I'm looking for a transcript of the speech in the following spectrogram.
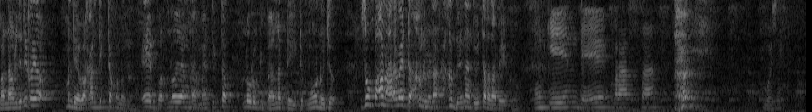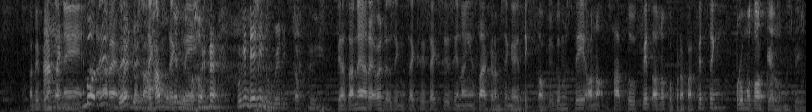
mana jadi kayak mendewakan TikTok ngono. Eh buat lo yang gak main TikTok lo rugi banget deh hidup ngono cuk. Sumpah ana arek wedok aku dulu aku dulu nang Twitter tapi iku. Mungkin dia merasa Mbok sih. Tapi biasanya sih. Beda wedok saham mungkin seksi-seksi. ya. Mungkin dia sing duwe TikTok. Biasanya arek wedok sing seksi-seksi sing nang Instagram sing gawe TikTok itu mesti ono satu feed ono beberapa feed sing promo togel mesti.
